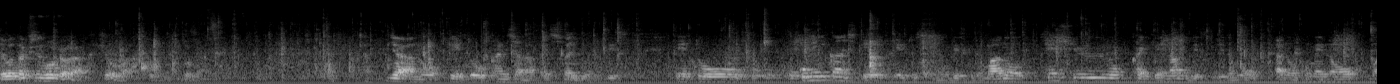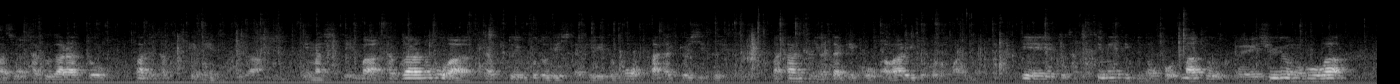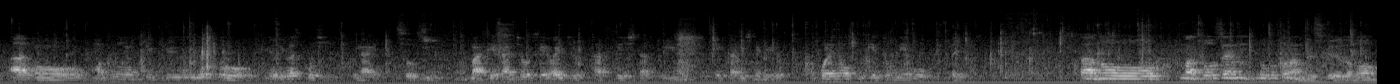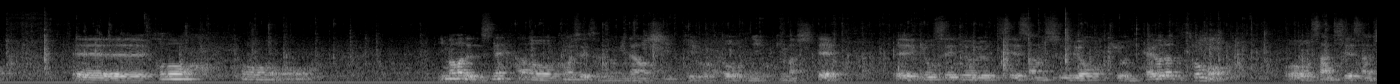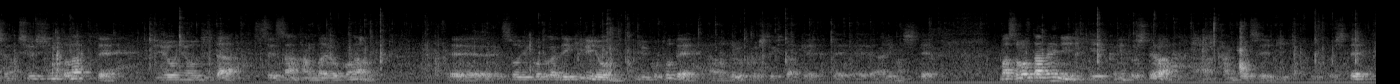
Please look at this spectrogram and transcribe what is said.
私の方から今日はございません。じゃあ、あの、えっ、と、管理者の朝日新聞です。えっ、と、お米に関して、えっ、と、質問ですけども、あの、先週の会見なんですけれども、あの、米の、まあ、その作柄と、あと作付け面積が出まして、まあ、作柄の方は100ということでしたけれども、あ、作業指数ですね。まあ、産地によっては結構悪いところもあります。で、えっ、と、作付け面積の方、まあ、あと、えー、収量の方は、あのまあ、国の需給予想よりは少し少ないそうですね。まあ、生産調整は一応達成したという結果でしたけど、これの受け止めを。あのまあ、当然のことなんですけれども、えー、このこの今までですね、あの米政策の見直しということにおきまして、えー、行政による生産数量目標に頼らずとも、産地生産者の中心となって需要に応じた生産販売を行う、えー、そういうことができるようにということであの努力をしてきたわけでありまして、まあ、そのために国としては環境整備として、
